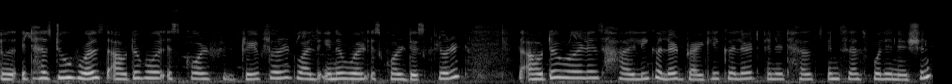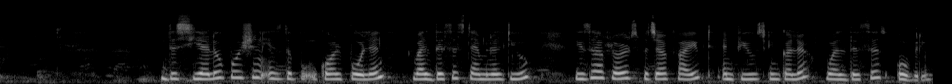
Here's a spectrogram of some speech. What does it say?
uh, it has two whorls. The outer whorl is called ray floret, while the inner whorl is called disc floret. The outer whorl is highly colored, brightly colored, and it helps in self-pollination. This yellow portion is the called pollen, while this is staminal tube. These are florets which are fived and fused in color, while this is ovary.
